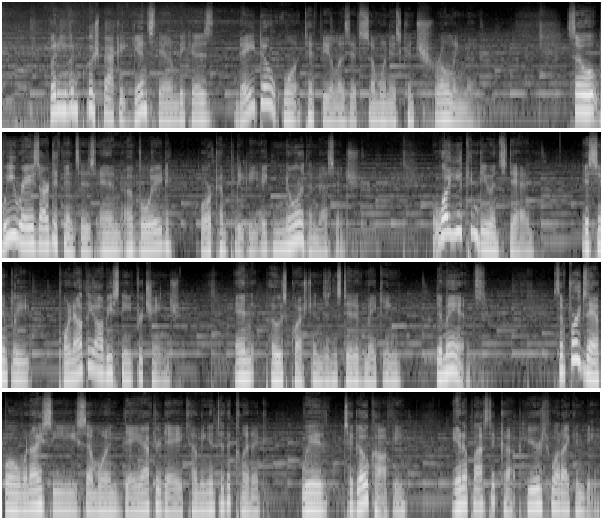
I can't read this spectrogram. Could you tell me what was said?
but even push back against them because they don't want to feel as if someone is controlling them. So we raise our defenses and avoid or completely ignore the message. But what you can do instead is simply point out the obvious need for change and pose questions instead of making demands. So, for example, when I see someone day after day coming into the clinic with to go coffee in a plastic cup, here's what I can do.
